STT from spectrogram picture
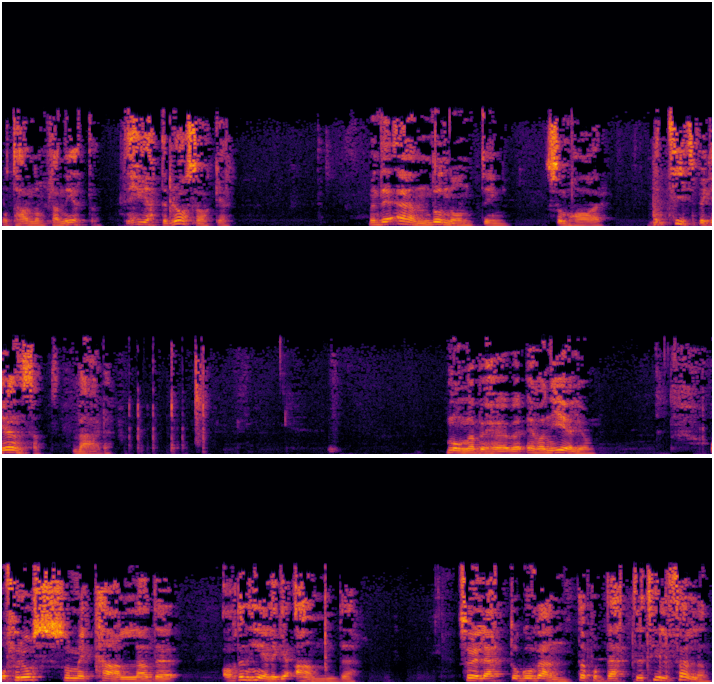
och ta hand om planeten. Det är ju jättebra saker. Men det är ändå någonting som har tidsbegränsat värde. Många behöver evangelium. Och för oss som är kallade av den helige Ande så är det lätt att gå och vänta på bättre tillfällen.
